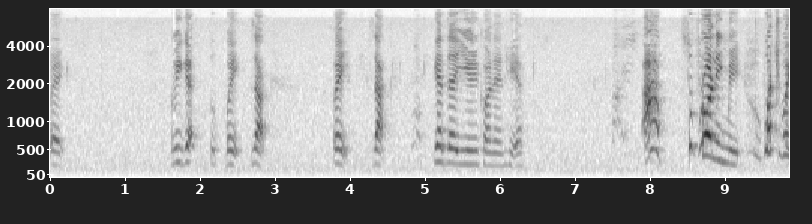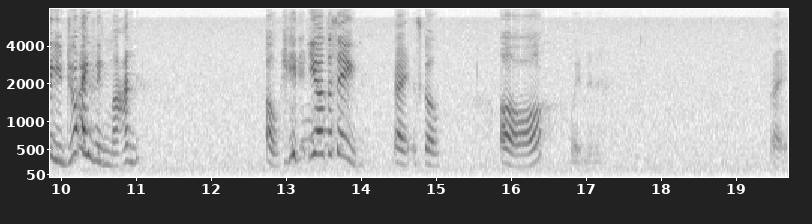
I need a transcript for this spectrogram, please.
Wait. We get. Wait, Zach. Wait, Zach. Get the unicorn in here. Ah! Stop running me! Watch where you're driving, man! Oh, you have the same! Right, let's go. Oh, wait a minute. Right.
